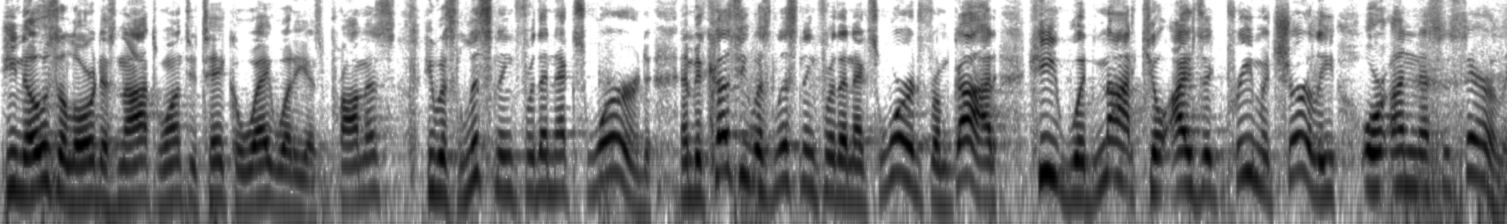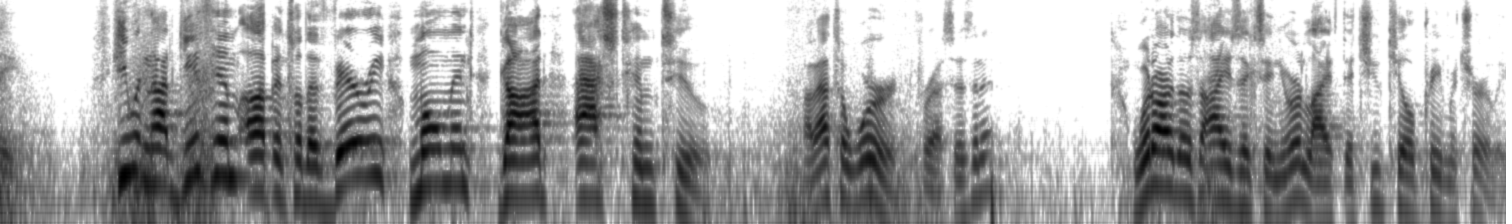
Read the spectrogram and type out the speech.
He knows the Lord does not want to take away what he has promised. He was listening for the next word. And because he was listening for the next word from God, he would not kill Isaac prematurely or unnecessarily. He would not give him up until the very moment God asked him to. Now, that's a word for us, isn't it? What are those Isaacs in your life that you kill prematurely?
